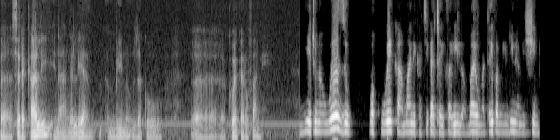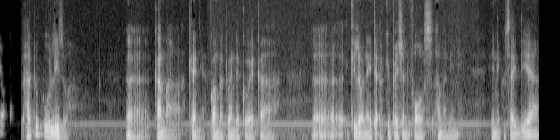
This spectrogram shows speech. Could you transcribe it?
uh, serikali inaangalia mbinu za ku, uh, kuweka rufani. Je, tuna uwezo wa kuweka amani katika taifa hilo ambayo mataifa mengine yameshindwa? Hatukuulizwa uh, kama Kenya kwamba tuende kuweka uh, kile wanaita occupation force ama nini. Hii ni kusaidia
